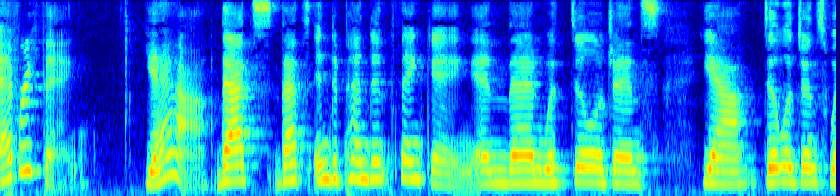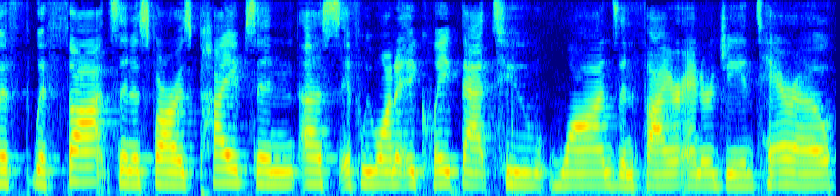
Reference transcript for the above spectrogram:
everything yeah that's that's independent thinking and then with diligence yeah, diligence with with thoughts and as far as pipes and us, if we want to equate that to wands and fire energy and tarot,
